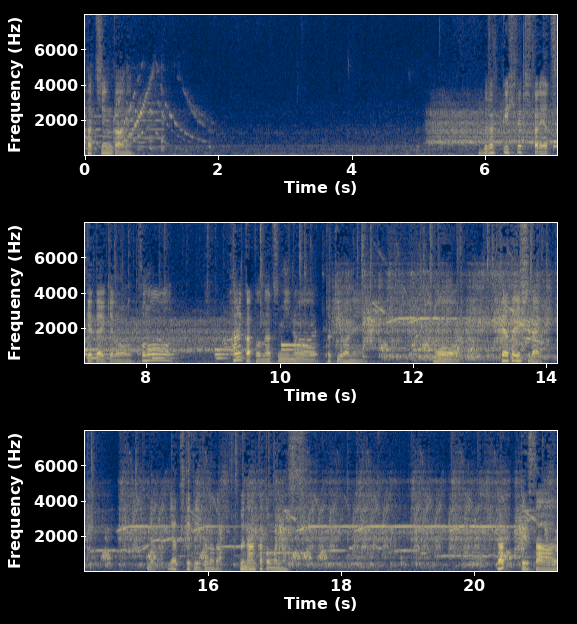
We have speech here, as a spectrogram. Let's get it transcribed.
パチンガーね。ブラックヒロキからやっつけたいけど、この、はるかと夏美の時はね、もう、手当たり次第、やっつけていくのが無難かと思います。だってさ、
